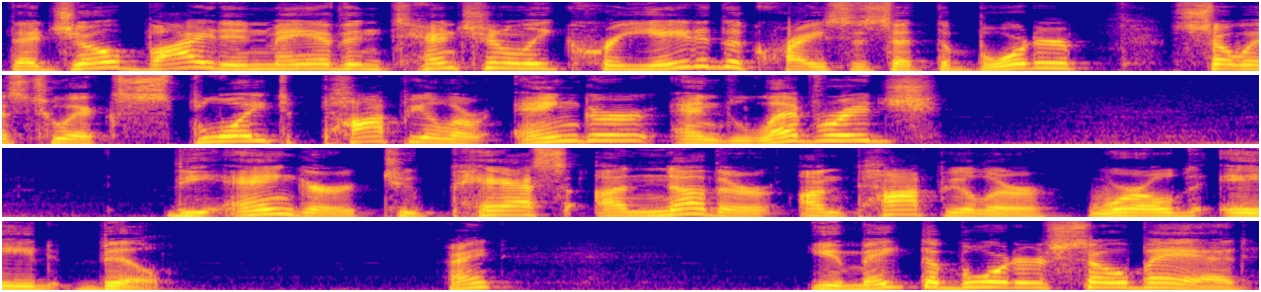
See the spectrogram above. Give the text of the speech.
that Joe Biden may have intentionally created the crisis at the border so as to exploit popular anger and leverage the anger to pass another unpopular world aid bill. Right? You make the border so bad,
